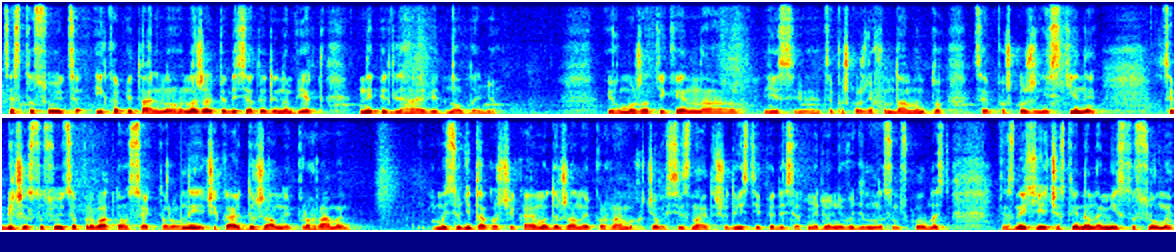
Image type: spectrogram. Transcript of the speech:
Це стосується і капітального. На жаль, 51 об'єкт не підлягає відновленню. Його можна тільки на це пошкодження фундаменту, це пошкоджені стіни. Це більше стосується приватного сектору. Вони чекають державної програми. Ми сьогодні також чекаємо державної програми, хоча ви всі знаєте, що 250 мільйонів виділено на Сумську область. З них є частина на місто Суми.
